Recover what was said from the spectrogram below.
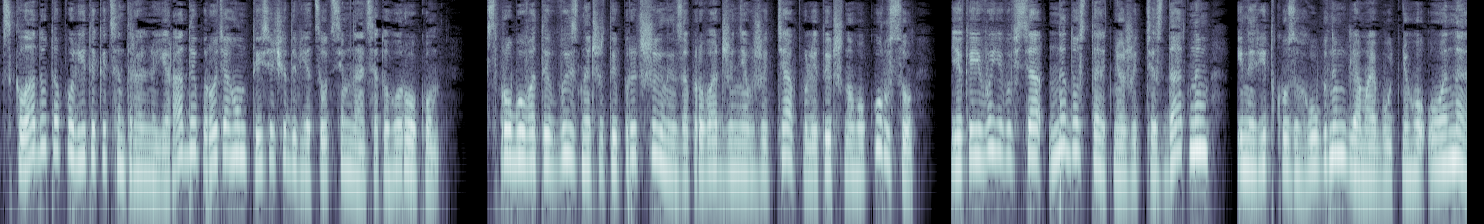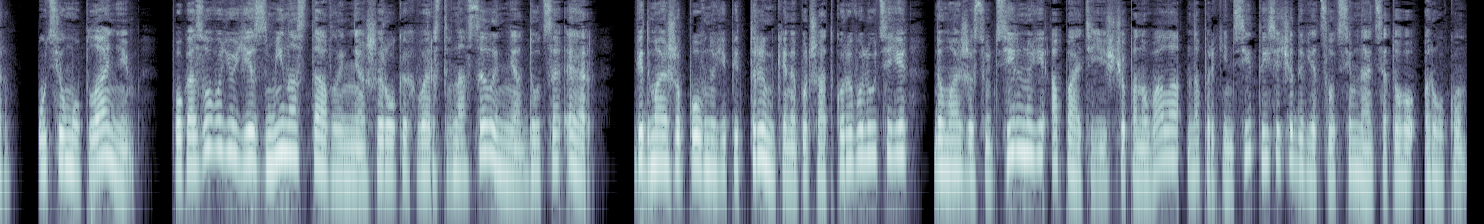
складу та політики Центральної Ради протягом 1917 року спробувати визначити причини запровадження в життя політичного курсу, який виявився недостатньо життєздатним і нерідко згубним для майбутнього УНР. У цьому плані показовою є зміна ставлення широких верств населення до ЦР від майже повної підтримки на початку революції до майже суцільної апатії, що панувала наприкінці 1917 року.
